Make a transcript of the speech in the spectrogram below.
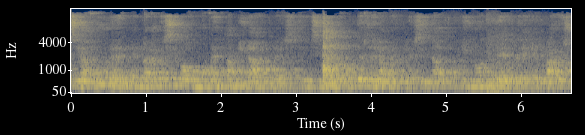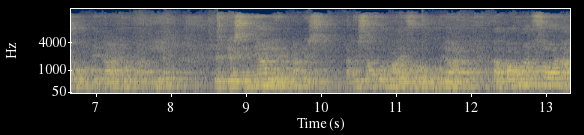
s'hi aturen, encara que siga un moment a mirar-les, fins i tot des de la perplexitat i no entendre el barris completar o calia, perquè assenyalen aquest, aquesta forma de formular a una fora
